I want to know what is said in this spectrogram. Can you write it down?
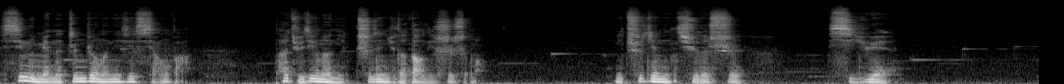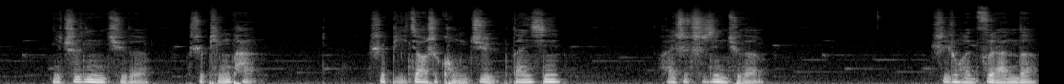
心里面的真正的那些想法，它决定了你吃进去的到底是什么。你吃进去的是喜悦，你吃进去的是评判，是比较，是恐惧、担心，还是吃进去的是一种很自然的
